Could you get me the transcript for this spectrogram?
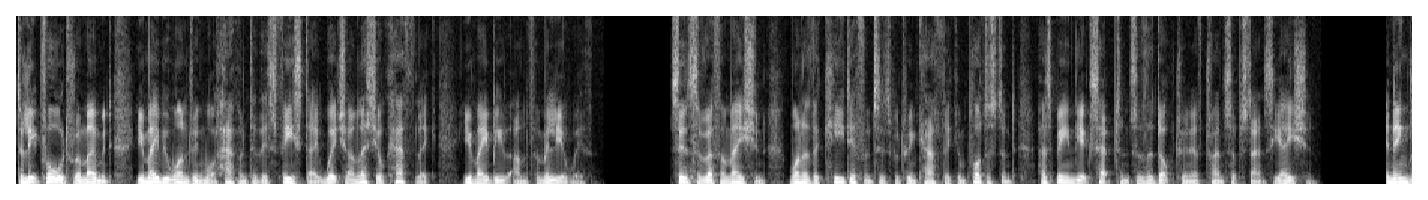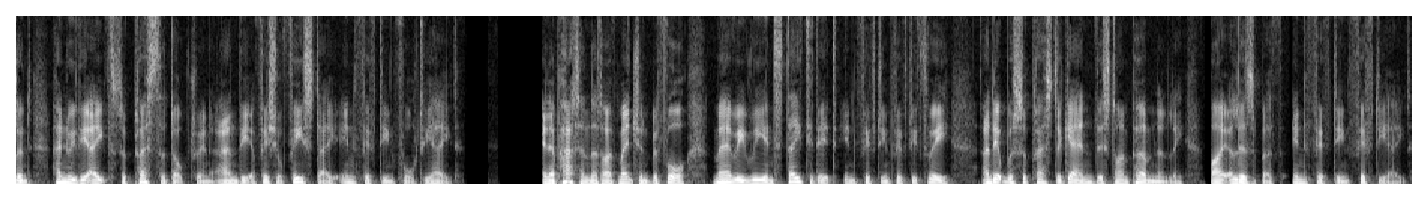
To leap forward for a moment, you may be wondering what happened to this feast day, which, unless you're Catholic, you may be unfamiliar with. Since the Reformation, one of the key differences between Catholic and Protestant has been the acceptance of the doctrine of transubstantiation. In England, Henry VIII suppressed the doctrine and the official feast day in 1548. In a pattern that I've mentioned before, Mary reinstated it in 1553, and it was suppressed again, this time permanently, by Elizabeth in 1558.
